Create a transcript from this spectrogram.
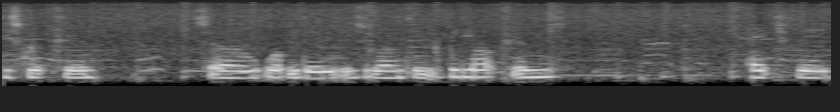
description. So what we do is we go into video options, Xvid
